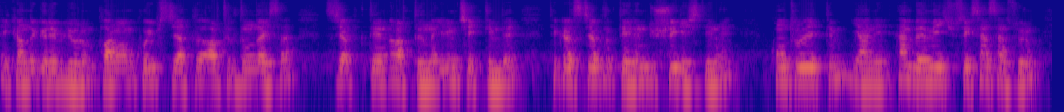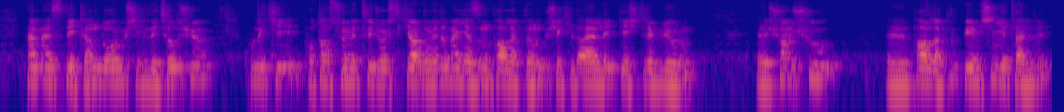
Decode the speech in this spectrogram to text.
ekranda görebiliyorum. Parmağımı koyup sıcaklığı artırdığımda ise sıcaklık değerinin arttığını, elimi çektiğimde tekrar sıcaklık değerinin düşüşe geçtiğini kontrol ettim. Yani hem BM280 sensörüm hem LCD ekranı doğru bir şekilde çalışıyor. Buradaki potansiyometre joystick yardımıyla ben yazının parlaklığını bu şekilde ayarlayıp değiştirebiliyorum. E, şu an şu e, parlaklık benim için yeterli.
